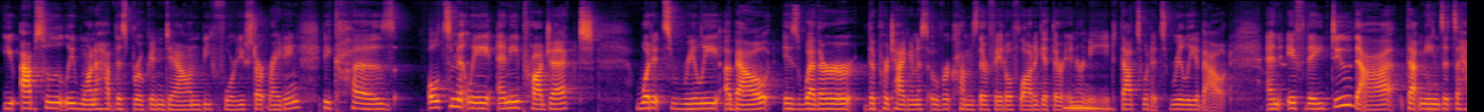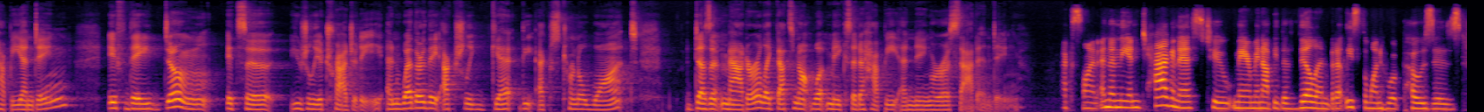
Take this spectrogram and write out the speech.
you absolutely want to have this broken down before you start writing because ultimately any project what it's really about is whether the protagonist overcomes their fatal flaw to get their mm. inner need. That's what it's really about. And if they do that, that means it's a happy ending. If they don't, it's a usually a tragedy. And whether they actually get the external want doesn't matter. Like, that's not what makes it a happy ending or a sad ending. Excellent. And then the antagonist, who may or may not be the villain, but at least the one who opposes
